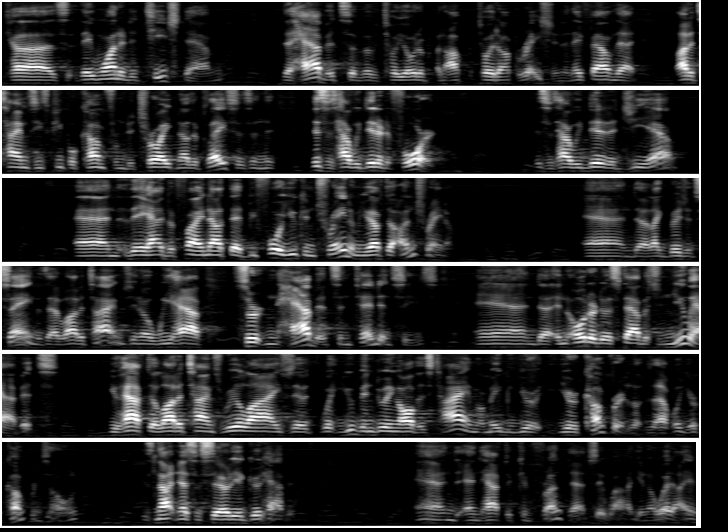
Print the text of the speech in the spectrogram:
because they wanted to teach them the habits of a Toyota, an op, Toyota operation. And they found that a lot of times these people come from Detroit and other places, and this is how we did it at Ford. This is how we did it at GM. And they had to find out that before you can train them, you have to untrain them. And uh, like Bridget's saying, is that a lot of times, you know, we have certain habits and tendencies. And uh, in order to establish new habits, you have to a lot of times realize that what you've been doing all this time, or maybe your, your comfort level, your comfort zone, is not necessarily a good habit and and have to confront that. Say, wow, you know what? I,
